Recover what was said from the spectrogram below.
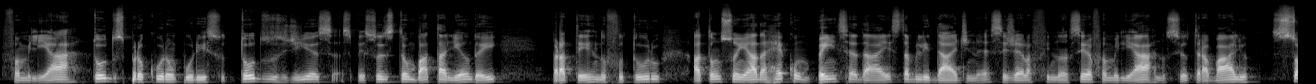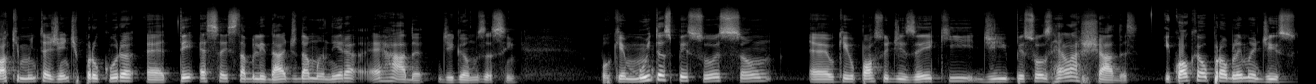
familiar. Todos procuram por isso todos os dias, as pessoas estão batalhando aí para ter no futuro a tão sonhada recompensa da estabilidade, né? seja ela financeira, familiar, no seu trabalho. Só que muita gente procura é, ter essa estabilidade da maneira errada, digamos assim. Porque muitas pessoas são, é, o que eu posso dizer, que de pessoas relaxadas. E qual que é o problema disso?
